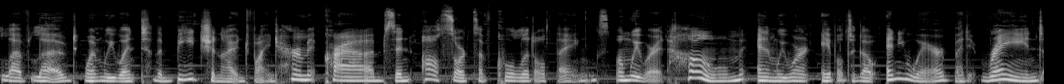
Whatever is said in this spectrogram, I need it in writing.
loved, loved when we went to the beach and I'd find hermit crabs and all sorts of cool little things. When we were at home and we weren't able to go anywhere, but it rained,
